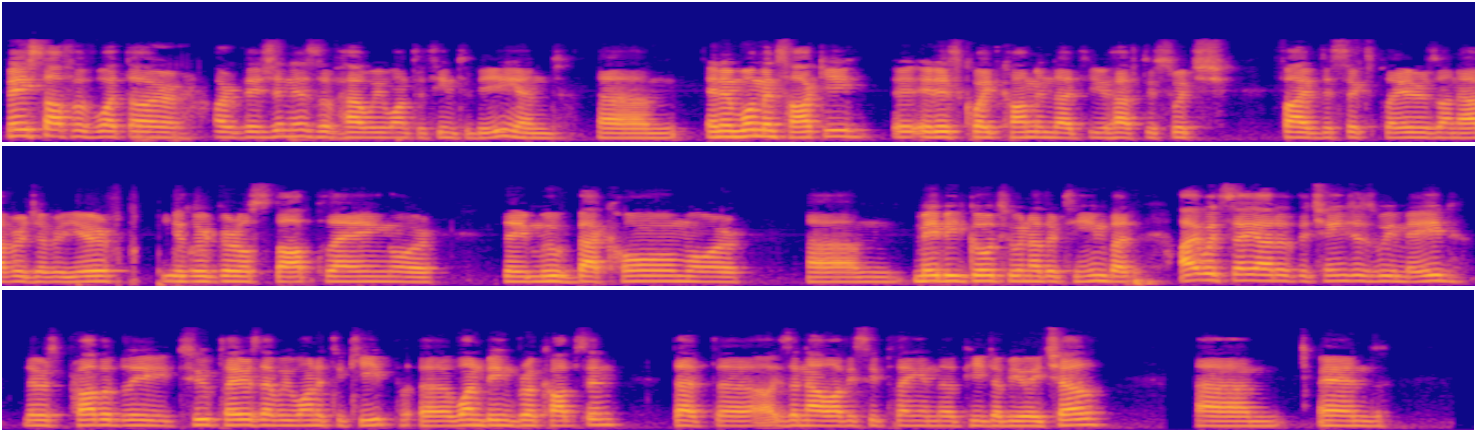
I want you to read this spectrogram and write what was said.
based off of what our our vision is of how we want the team to be and um, and in women's hockey it, it is quite common that you have to switch five to six players on average every year. Either girls stop playing or they move back home or um, maybe go to another team. But i would say out of the changes we made there's probably two players that we wanted to keep uh, one being brooke hobson that uh, is now obviously playing in the PWHL. Um, and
